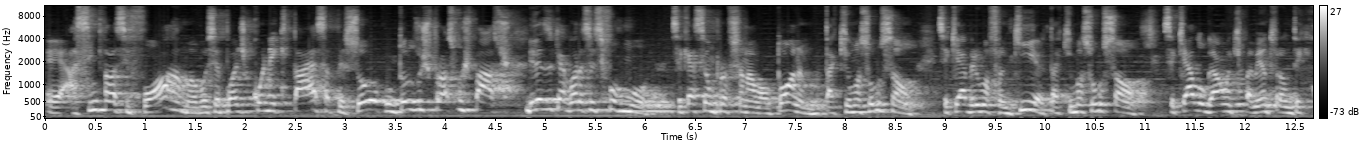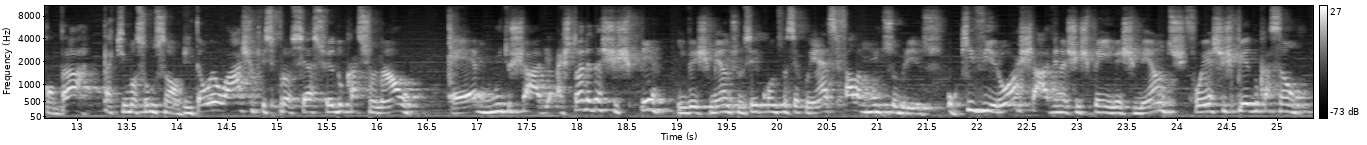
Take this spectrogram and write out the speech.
é, assim que ela se forma, você pode conectar essa pessoa com todos os próximos passos. Beleza que agora você se formou. Você quer ser um profissional autônomo? Tá aqui uma solução. Você quer abrir uma franquia? Tá aqui uma solução. Você quer alugar um equipamento para não ter que comprar? Tá aqui uma solução. Então eu acho que esse processo educacional é muito chave. A história da XP Investimentos, não sei quanto você conhece, fala muito sobre isso. O que virou a chave na XP Investimentos foi a XP Educação.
